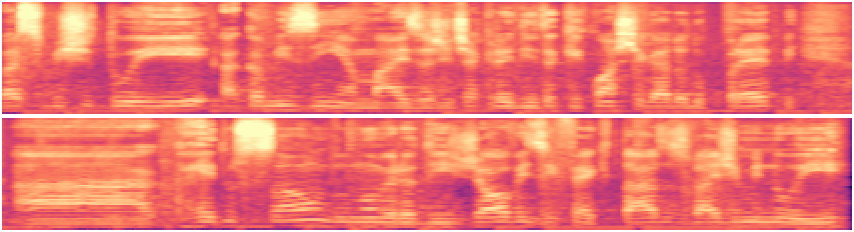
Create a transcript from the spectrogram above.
vai substituir a camisinha, mas a gente acredita que com a chegada do PrEP, a redução do número de jovens infectados vai diminuir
